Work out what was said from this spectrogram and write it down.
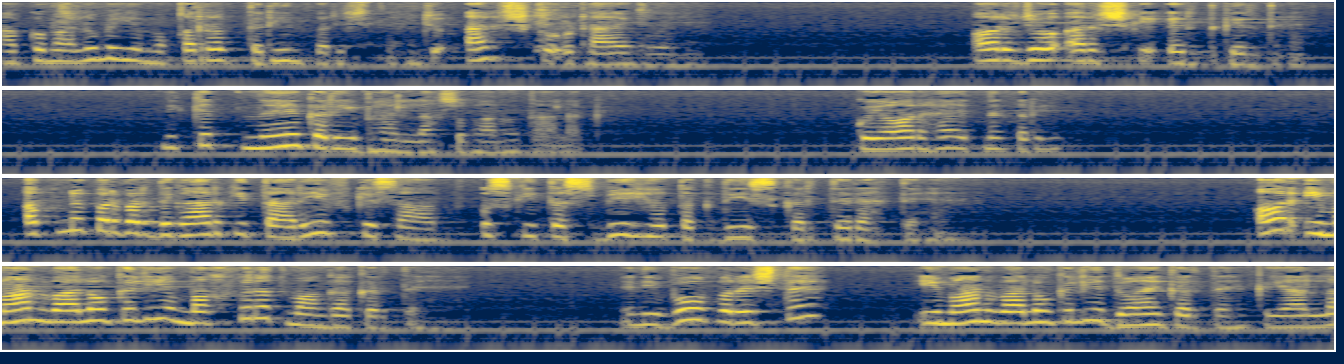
آپ کو معلوم ہے یہ مقرب ترین فرشتے ہیں جو عرش کو اٹھائے ہوئے ہیں اور جو عرش کے ارد گرد ہیں۔ یہ کتنے قریب ہیں اللہ سبحان و تعالیٰ کے۔ کوئی اور ہے اتنے قریب؟ اپنے پروردگار کی تعریف کے ساتھ اس کی تسبیح و تقدیس کرتے رہتے ہیں۔ اور ایمان والوں کے لیے مغفرت مانگا کرتے ہیں۔ یعنی وہ فرشتے ایمان والوں کے لیے دعائیں کرتے ہیں کہ یا اللہ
